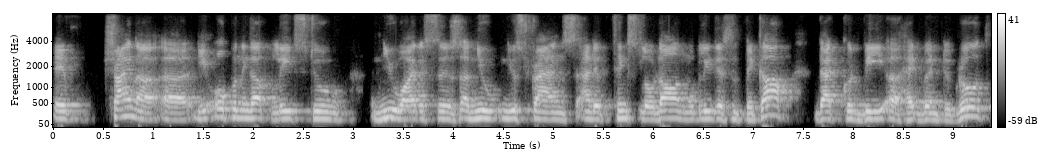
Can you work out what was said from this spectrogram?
if China, uh, the opening up leads to new viruses, uh, new new strands, and if things slow down, mobility doesn't pick up, that could be a headwind to growth.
